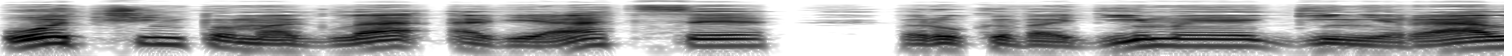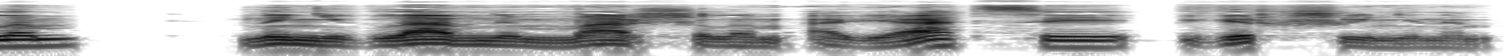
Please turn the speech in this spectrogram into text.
очень помогла авиация, руководимая генералом, ныне главным маршалом авиации Вершининым.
